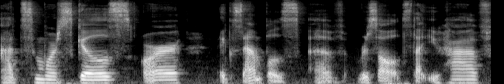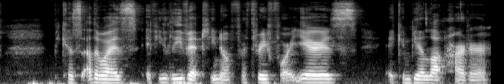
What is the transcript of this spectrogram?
add some more skills or examples of results that you have because otherwise if you leave it you know for three four years it can be a lot harder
